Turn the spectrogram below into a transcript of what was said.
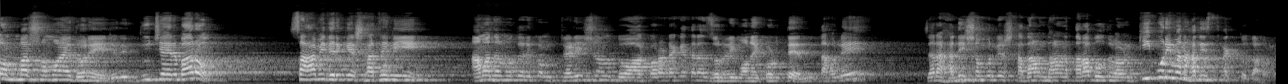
লম্বা সময় ধরে যদি দু চারবারও সাহাবিদেরকে সাথে নিয়ে আমাদের মতো এরকম ট্র্যাডিশনাল দোয়া করাটাকে তারা জরুরি মনে করতেন, তাহলে যারা হাদিস সম্পর্কে সাধারণ ধারণা, তারা বলতে পারবেন, কি পরিমাণ হাদিস থাকতো তাহলে?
